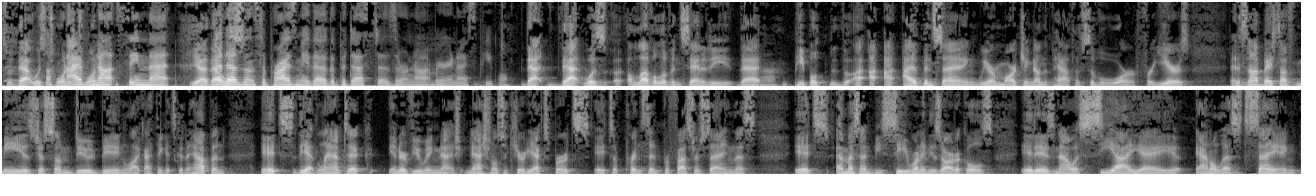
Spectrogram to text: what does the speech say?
So that was 2020. I've not seen that. Yeah, that, that was- doesn't surprise me though. The Podestas are not very nice people. that that was a level of insanity that Uh-huh. people. I, I, I've been saying we are marching down the path of civil war for years, and it's not based off me as just some dude being like, I think it's going to happen. It's the Atlantic interviewing national security experts. It's a Princeton professor saying this. It's MSNBC running these articles. It is now a CIA analyst saying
